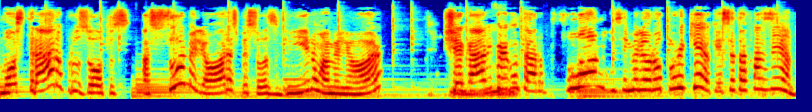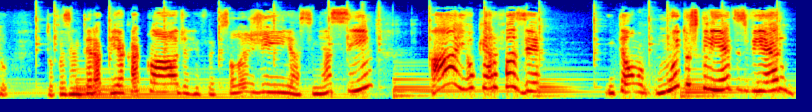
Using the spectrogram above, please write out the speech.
mostraram para os outros a sua melhora, as pessoas viram a melhor, chegaram e perguntaram, fulano, você melhorou por quê? O que você está fazendo? Estou fazendo terapia com a Cláudia, reflexologia, assim, assim. Ah, eu quero fazer. Então, muitos clientes vieram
